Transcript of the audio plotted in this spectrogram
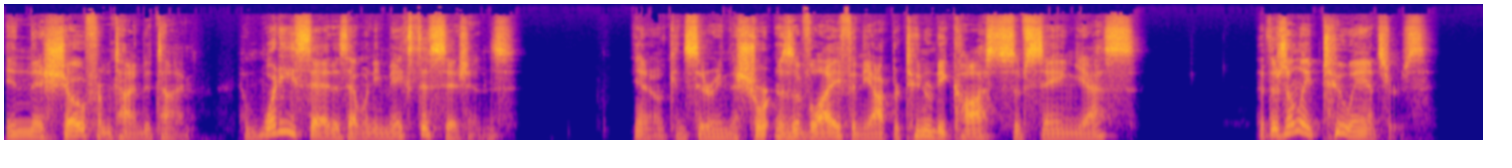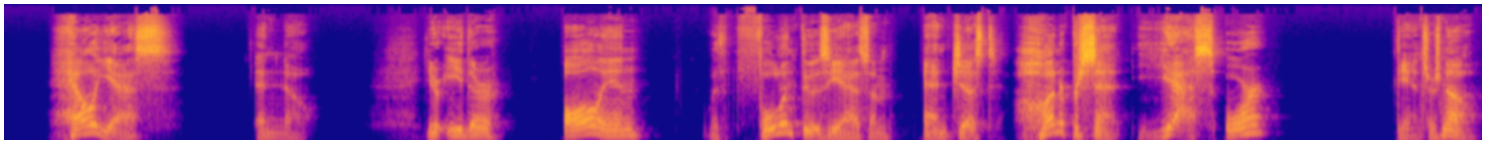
in this show from time to time. And what he said is that when he makes decisions, you know, considering the shortness of life and the opportunity costs of saying yes, that there's only two answers hell yes and no. You're either all in with full enthusiasm and just 100% yes, or the answer is no.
